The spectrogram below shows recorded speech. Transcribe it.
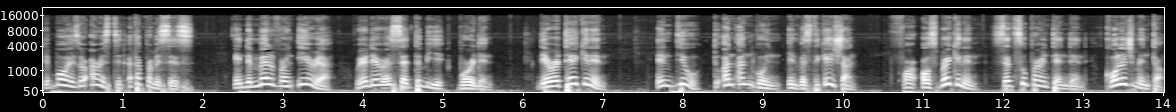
The boys were arrested at a premises in the Melbourne area where they were said to be boarding. They were taken in in due to an ongoing investigation for us housebreaking in, said Superintendent Coleridge Minto,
